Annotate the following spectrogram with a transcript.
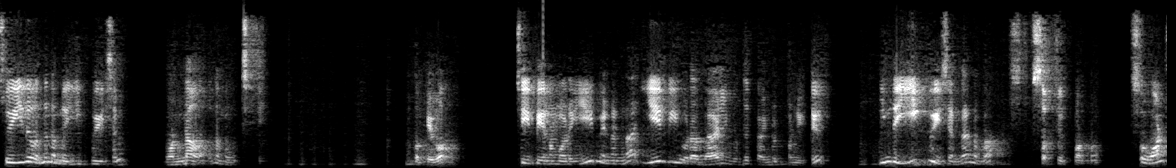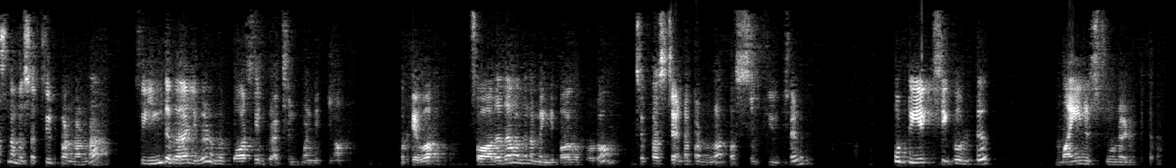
so இதை வந்து நம்ம ஈக்குவேஷன் ஒன்னா வந்து நம்ம வச்சுக்கலாம். ஓகேவா ஸோ இப்போ நம்மளோட ஏம் என்னன்னா ஏபியோட வேல்யூ வந்து ஃபைண்ட் அவுட் பண்ணிட்டு இந்த ஈக்குவேஷன்ல நம்ம சப்ஸ்டியூட் பண்ணோம் ஸோ ஒன்ஸ் நம்ம சப்ஸ்டியூட் பண்ணோம்னா ஸோ இந்த வேல்யூவை நம்ம பார்சியல் ஃப்ராக்ஷன் பண்ணிக்கலாம். ஓகேவா ஸோ அதை தான் வந்து நம்ம இங்கே பார்க்க போகிறோம் ஸோ ஃபர்ஸ்ட் என்ன பண்ணலாம்? First substitution put x equal to minus டூன்னு எடுத்துக்கிறேன்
